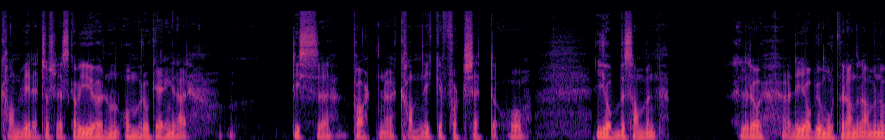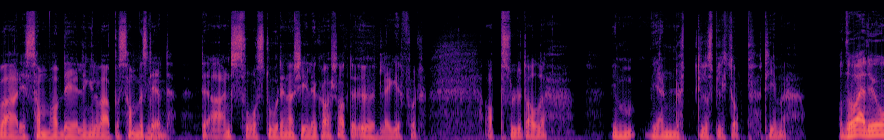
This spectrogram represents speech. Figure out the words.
kan vi rett og slett, skal vi gjøre noen omrokeringer her? Disse partene kan ikke fortsette å jobbe sammen. Eller de jobber jo mot hverandre, da, men å være i samme avdeling eller være på samme sted. Det er en så stor energilekkasje at det ødelegger for absolutt alle. Vi, vi er nødt til å splitte opp teamet. Og Da er det jo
